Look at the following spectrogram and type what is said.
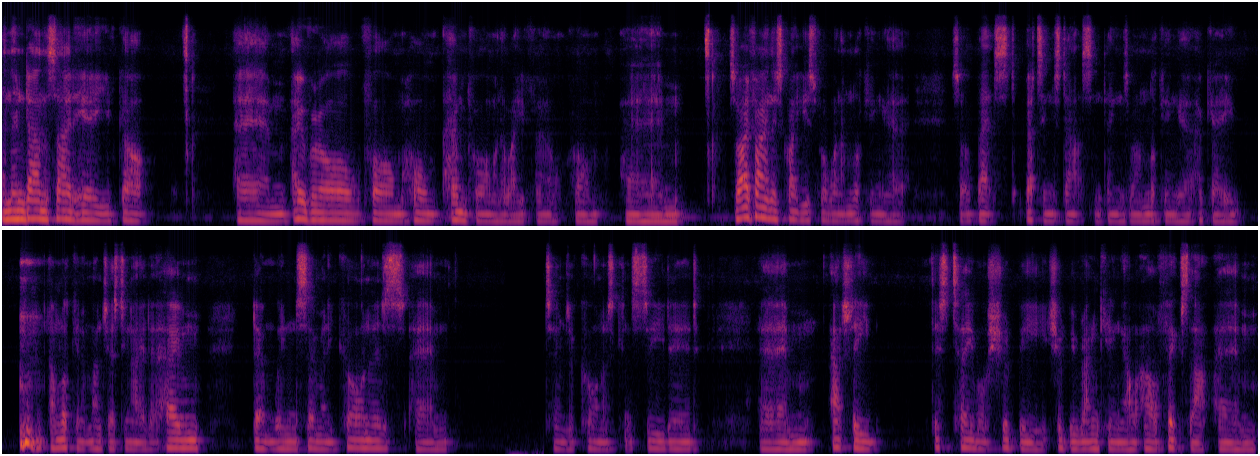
And then down the side here you've got um, overall form home home form and away form. Um, so I find this quite useful when I'm looking at sort of bets betting stats and things when I'm looking at okay I'm looking at Manchester United at home don't win so many corners um, in terms of corners conceded. Um, actually this table should be should be ranking. I'll, I'll fix that um,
